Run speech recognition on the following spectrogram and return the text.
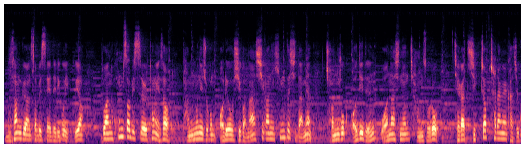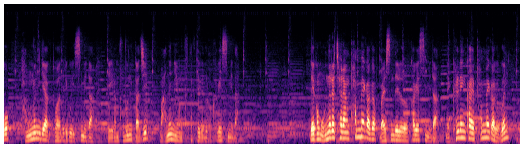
무상 교환 서비스 해드리고 있고요. 또한 홈 서비스를 통해서 방문이 조금 어려우시거나 시간이 힘드시다면 전국 어디든 원하시는 장소로 제가 직접 차량을 가지고 방문 계약 도와드리고 있습니다. 네, 이런 부분까지 많은 이용 부탁드리도록 하겠습니다. 네, 그럼 오늘의 차량 판매 가격 말씀드리도록 하겠습니다. 네, 클린카의 판매 가격은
